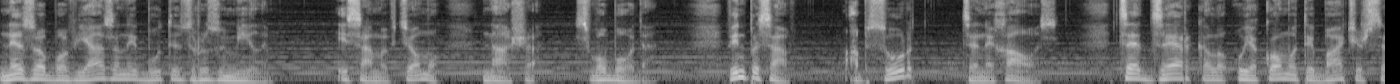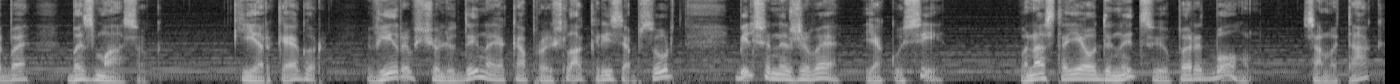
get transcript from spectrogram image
не зобов'язаний бути зрозумілим. І саме в цьому наша свобода. Він писав: абсурд це не хаос, це дзеркало, у якому ти бачиш себе без масок. Кієркегор вірив, що людина, яка пройшла крізь абсурд, більше не живе, як усі. Вона стає одиницею перед Богом. Саме так,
